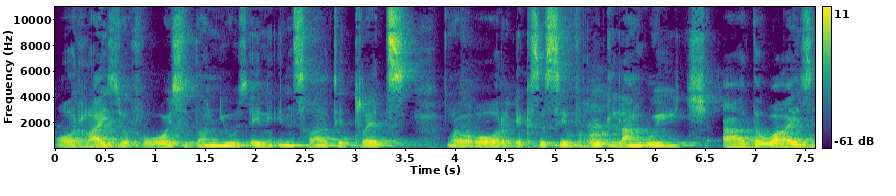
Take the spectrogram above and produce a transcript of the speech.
or raise your voice. Don't use any insulted threats or, or excessive rude language. Otherwise,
